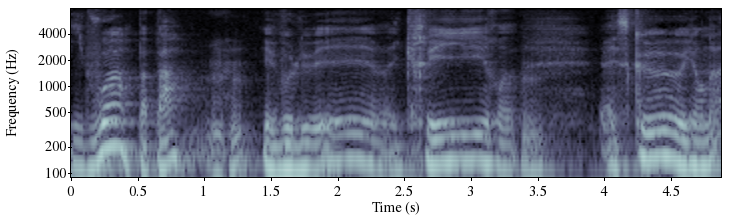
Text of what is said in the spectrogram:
ils voient papa mhm. évoluer, euh, écrire. Mhm. Est-ce qu'il y en a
